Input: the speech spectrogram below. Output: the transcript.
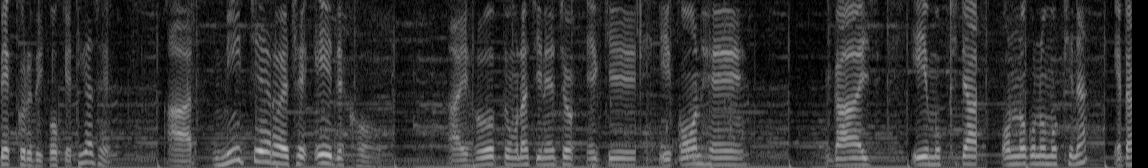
বেক করে দিই। ওকে ঠিক আছে? আর নিচে রয়েছে, এই দেখো। আই হোপ তোমরা চিনেছো একে এ কোন হে? গাইস এই মুখিটা অন্য কোনো মুখী না। এটা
